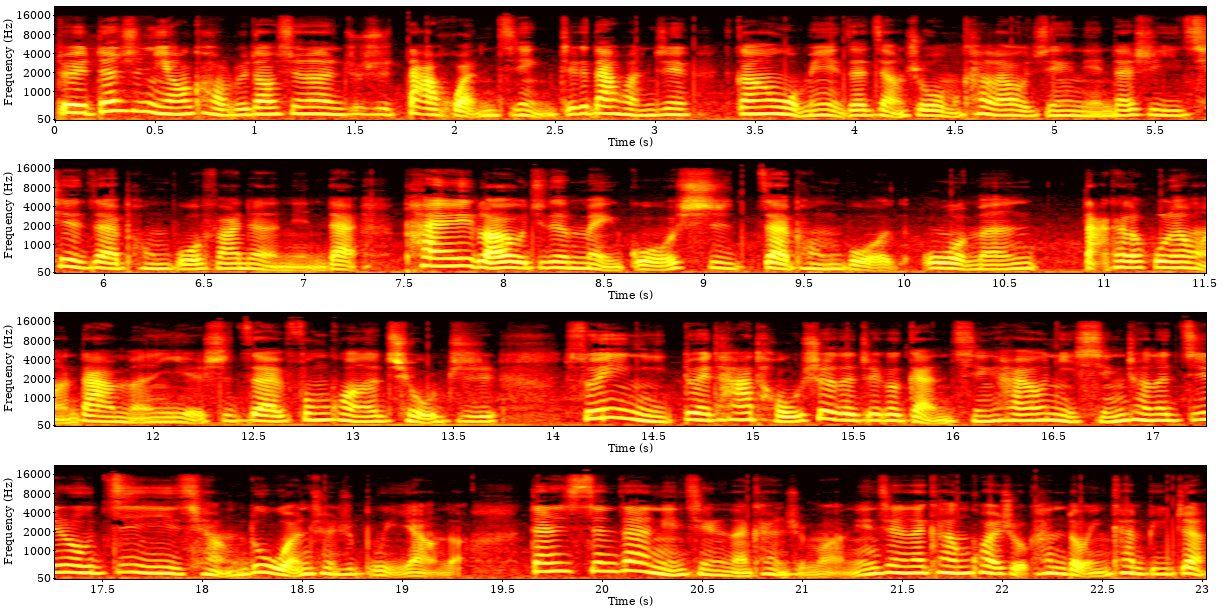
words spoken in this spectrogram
对，但是你要考虑到现在就是大环境，这个大环境，刚刚我们也在讲说，我们看老友记的年代是一切在蓬勃发展的年代，拍老友记的美国是在蓬勃，我们打开了互联网大门，也是在疯狂的求知，所以你对他投射的这个感情，还有你形成的肌肉记忆强度完全是不一样的。但是现在年轻人在看什么？年轻人在看快手、看抖音、看 B 站，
